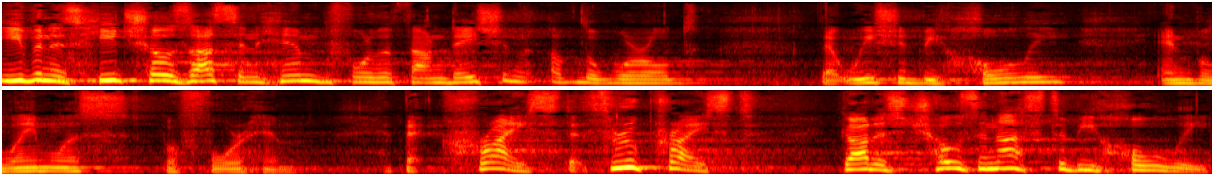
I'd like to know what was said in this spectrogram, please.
even as he chose us in him before the foundation of the world, that we should be holy and blameless before him. That Christ, that through Christ, God has chosen us to be holy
